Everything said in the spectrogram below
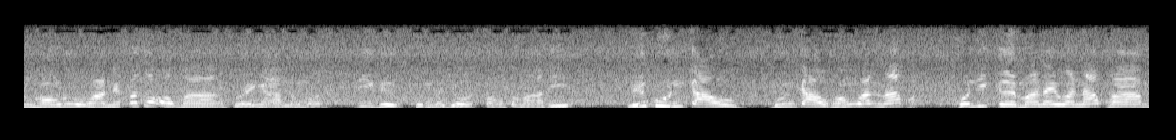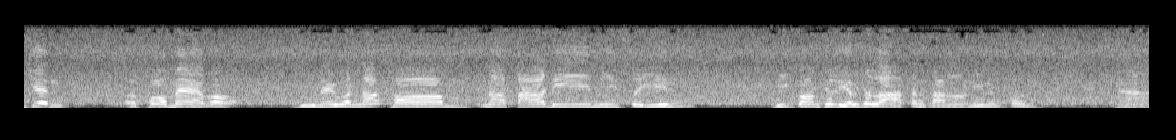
ำทองรูปพรรณเนี่ยก็จะออกมาสวยงามทั้งหมด นี่คือคุณประโยชน์ของสมาธิ หรือบุญเก่าบุญเก่าของวันนะคนที่เกิดมาในวันนะพราหมณ์เช่นพ่อแม่ก็อยู่ในวันนะพราหมณ์หน้าตาดีมีศีลมีความเฉลียวฉลาดต่างๆ เหล่านี้เป็นต้นนะ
